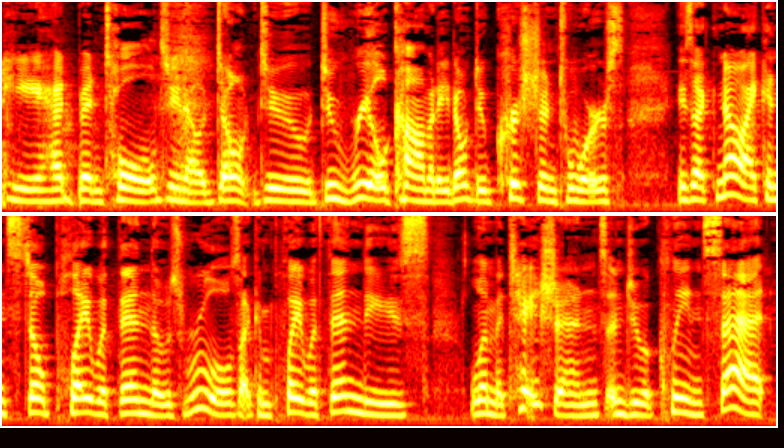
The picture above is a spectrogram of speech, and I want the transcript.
he had been told, you know, don't do do real comedy, don't do Christian tours. He's like, no, I can still play within those rules. I can play within these limitations and do a clean set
